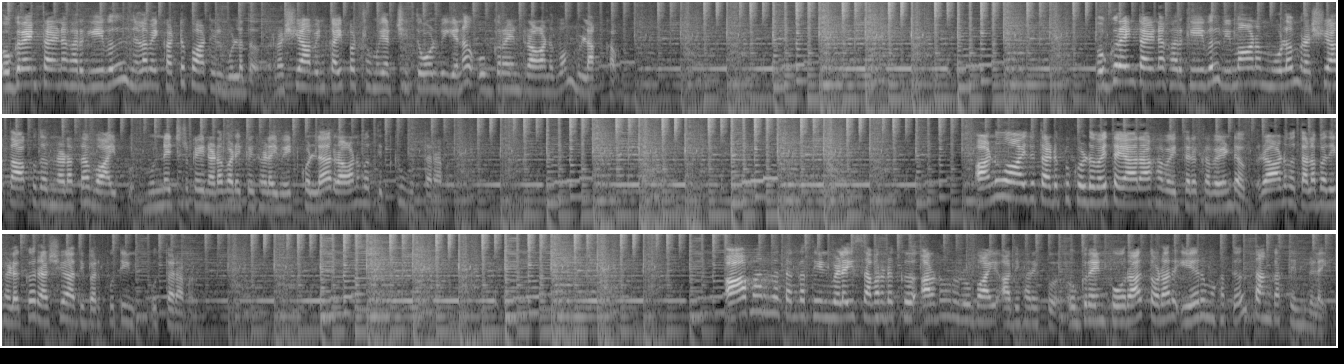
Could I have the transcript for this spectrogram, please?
உக்ரைன் தலைநகர் கீவில் நிலைமை கட்டுப்பாட்டில் உள்ளது. ரஷ்யாவின் கைப்பற்றும் முயற்சி தோல்வி என உக்ரைன் ராணுவம் விளக்கம். உக்ரைன் தலைநகர் கீவில் விமானம் மூலம் ரஷ்யா தாக்குதல் நடத்த வாய்ப்பு. முன்னெச்சரிக்கை நடவடிக்கைகளை மேற்கொள்ள ராணுவத்திற்கு உத்தரவு. அணு ஆயுத தடுப்பு குழுவை தயாராக வைத்திருக்க வேண்டும். ராணுவ தளபதிகளுக்கு ரஷ்ய அதிபர் புதின் உத்தரவு. ஆபரண தங்கத்தின் விலை சவரனுக்கு அறுநூறு ரூபாய் அதிகரிப்பு. உக்ரைன் போரால் தொடர் ஏறுமுகத்தில் தங்கத்தின் விலை.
